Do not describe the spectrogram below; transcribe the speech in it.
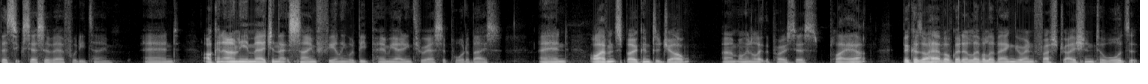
the success of our footy team. And I can only imagine that same feeling would be permeating through our supporter base. And I haven't spoken to Joel. Um, I'm going to let the process play out because I have. I've got a level of anger and frustration towards it.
